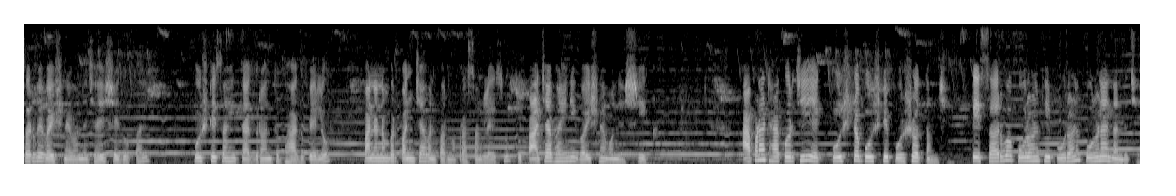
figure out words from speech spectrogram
સર્વે વૈષ્ણવોને, જય શ્રી ગોપાલ. પુષ્ટિ સંહિતા ગ્રંથ ભાગ પહેલો, પાના નંબર પંચાવન પરનો પ્રસંગ લઈશું કે પાંચાભાઈની વૈષ્ણવોને શીખ. આપણા ઠાકોરજી એક પુષ્ટ પુષ્ટિ પુરુષોત્તમ છે. તે સર્વ પૂરણથી પૂરણ, પૂર્ણાનંદ છે.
